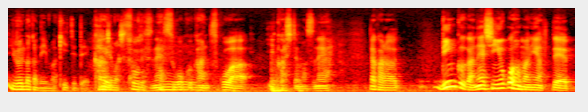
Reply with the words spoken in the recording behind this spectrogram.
自分の中で今聞いてて感じました、はい、そうですね。うんすごくかんそこは生かしてますね。だからリンクがね新横浜にあって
